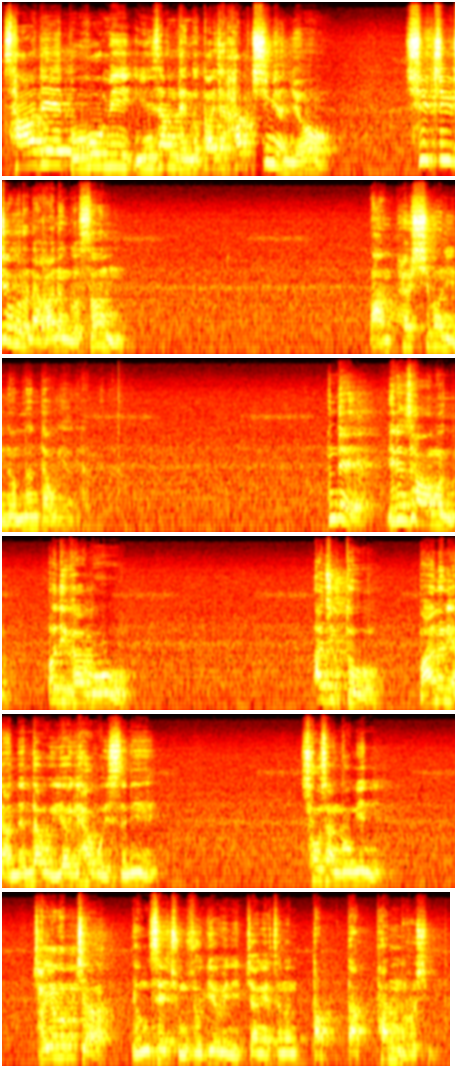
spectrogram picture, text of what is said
4대 보험이 인상된 것까지 합치면요. 실질적으로 나가는 것은 1,080원이 넘는다고 이야기를 합니다. 근데 이런 상황은 어디 가고 아직도 만 원이 안 된다고 이야기하고 있으니 소상공인, 자영업자, 영세 중소기업인 입장에서는 답답한 노릇입니다.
